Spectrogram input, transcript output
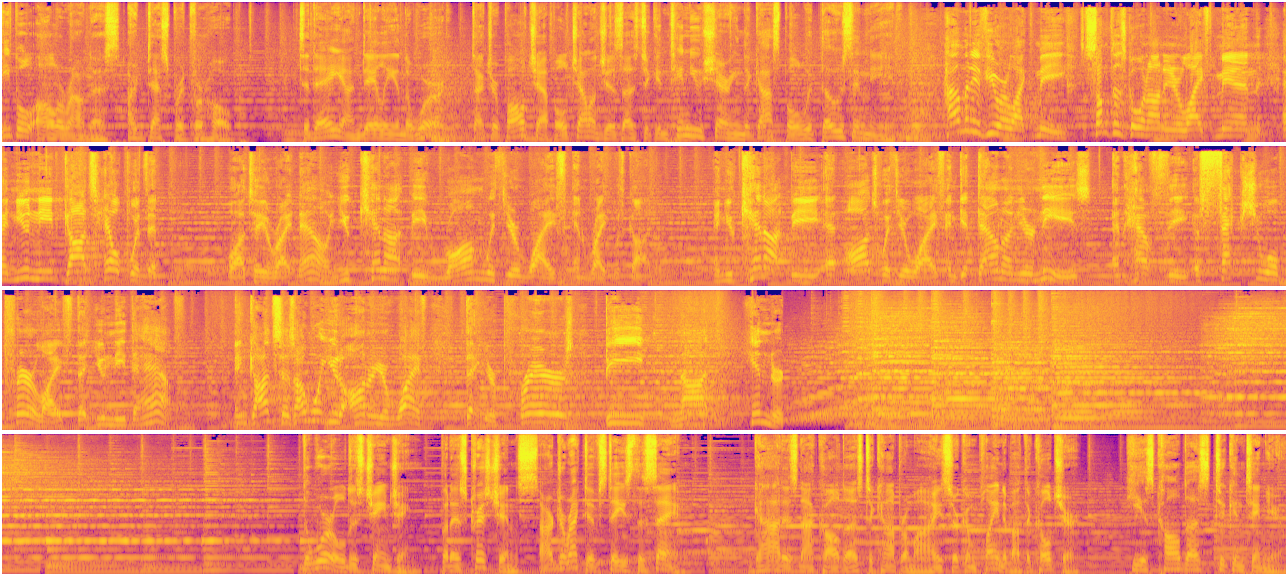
People all around us are desperate for hope. Today on Daily in the Word, Dr. Paul Chappell challenges us to continue sharing the gospel with those in need. How many of you are like me? Something's going on in your life, men, and you need God's help with it. Well, I'll tell you right now, you cannot be wrong with your wife and right with God. And you cannot be at odds with your wife and get down on your knees and have the effectual prayer life that you need to have. And God says, I want you to honor your wife that your prayers be not hindered. The world is changing, but as Christians, our directive stays the same. God has not called us to compromise or complain about the culture. He has called us to continue.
